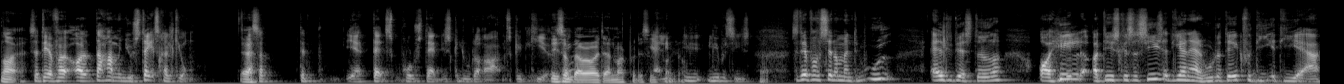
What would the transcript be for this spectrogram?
Nej, Så derfor, og der har man jo statsreligion. Ja. Ja. Altså den ja, dansk-protestantiske lutheranske kirke. ligesom der var i Danmark på det Ja, tidspunkt. lige, jo. lige, lige præcis. Ja. Så derfor sender man dem ud, alle de der steder. Og, hele, og det skal så siges, at de her hutter, det er ikke fordi, at de er,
